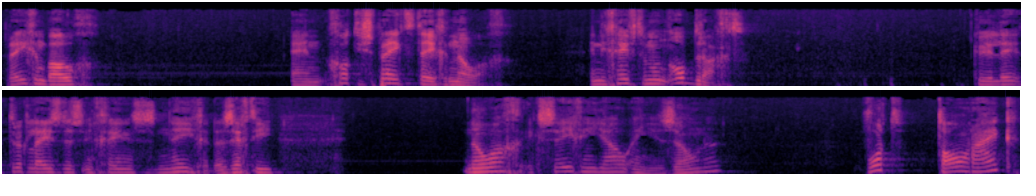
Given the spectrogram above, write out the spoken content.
regenboog. En God die spreekt tegen Noach. En die geeft hem een opdracht. Kun je teruglezen dus in Genesis 9. Daar zegt hij, Noach, ik zegen jou en je zonen. Word talrijk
